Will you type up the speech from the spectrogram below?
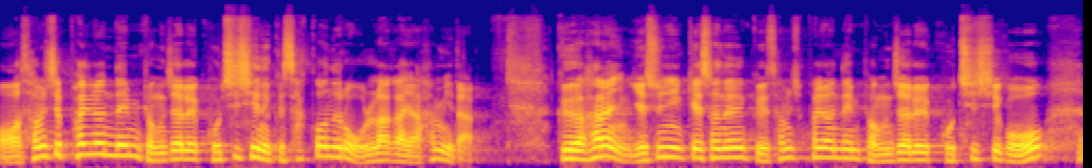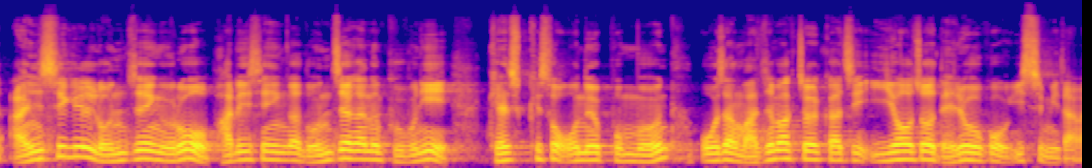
어, 38년 된 병자를 고치시는 그 사건으로 올라가야 합니다. 그 하나님 예수님께서는 그 38년 된 병자를 고치시고 안식일 논쟁으로 바리새인과 논쟁하는 부분이 계속해서 오늘 본문 5장 마지막 절까지 이어져 내려오고 있습니다.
